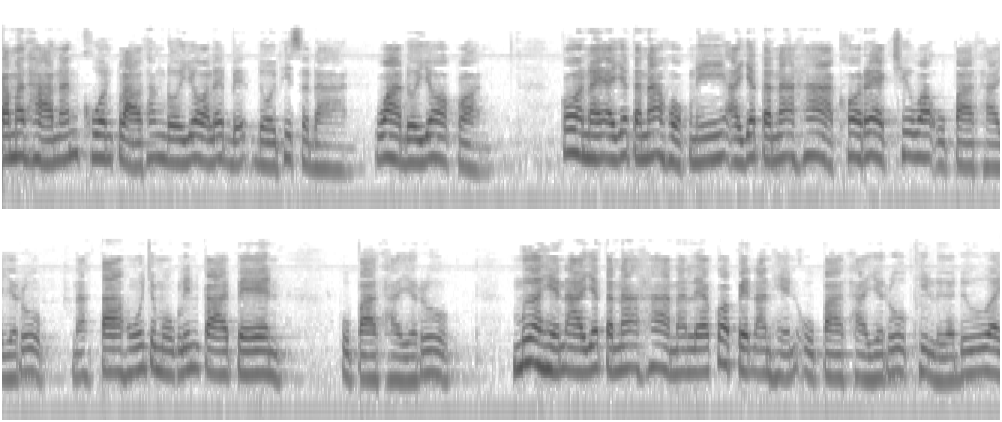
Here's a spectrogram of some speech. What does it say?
กรรมฐานนั้นควรกล่าวทั้งโดยย่อและโดยพิสดารว่าโดยย่อก่อน ก็ในอายตนะหกนี้อายตนะห้าข้อแรกชื่อว่าอุปาทายรูปนะตาหูจมูกลิ้นกายเป็นอุปาทายรูป เมื่อเห็นอายตนะห้านั้นแล้วก็เป็นอันเห็นอุปาทายรูปที่เหลือด้วย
